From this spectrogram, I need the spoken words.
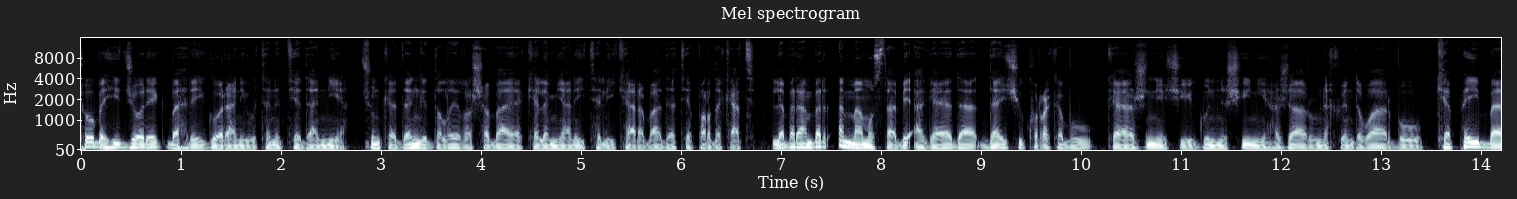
تۆ بە هیچ جۆرێک بەهرەی گۆرانی وتنت تێدا نییە، چونکە دەنگت دەڵێی ڕەشەبایە کە لە میانەی تەلی کارەبادا تێپەڕ دەکات. لە بەرامبەر ئەم مامۆستا بێئاگایەدا دایکی کوڕەکە بوو کە ژنێکی گوندنشینی هەژار و نەخوێندەوار بوو، کە پەی بە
